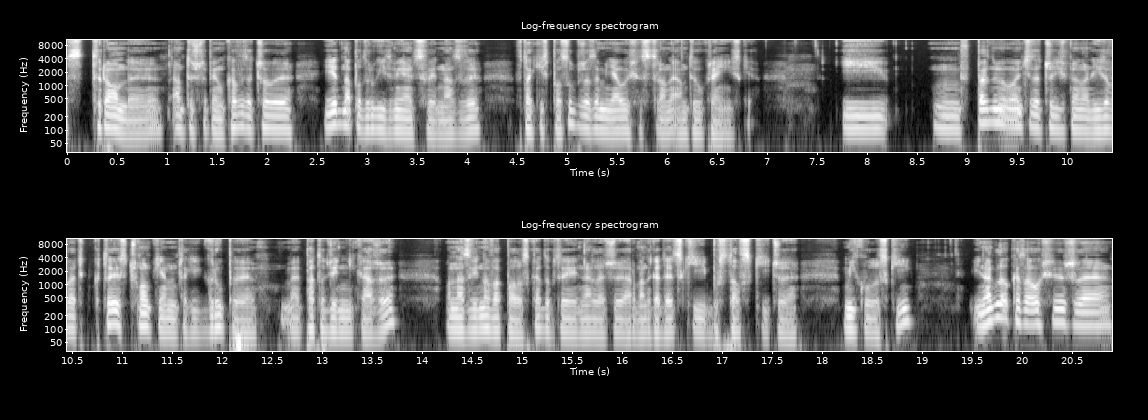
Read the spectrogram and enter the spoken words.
strony antyszczepionkowe zaczęły jedna po drugiej zmieniać swoje nazwy w taki sposób, że zamieniały się w strony antyukraińskie. I w pewnym momencie zaczęliśmy analizować, kto jest członkiem takiej grupy e, patodziennikarzy o nazwie Nowa Polska, do której należy Armand Gadecki, Bustowski czy Mikulski. I nagle okazało się, że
